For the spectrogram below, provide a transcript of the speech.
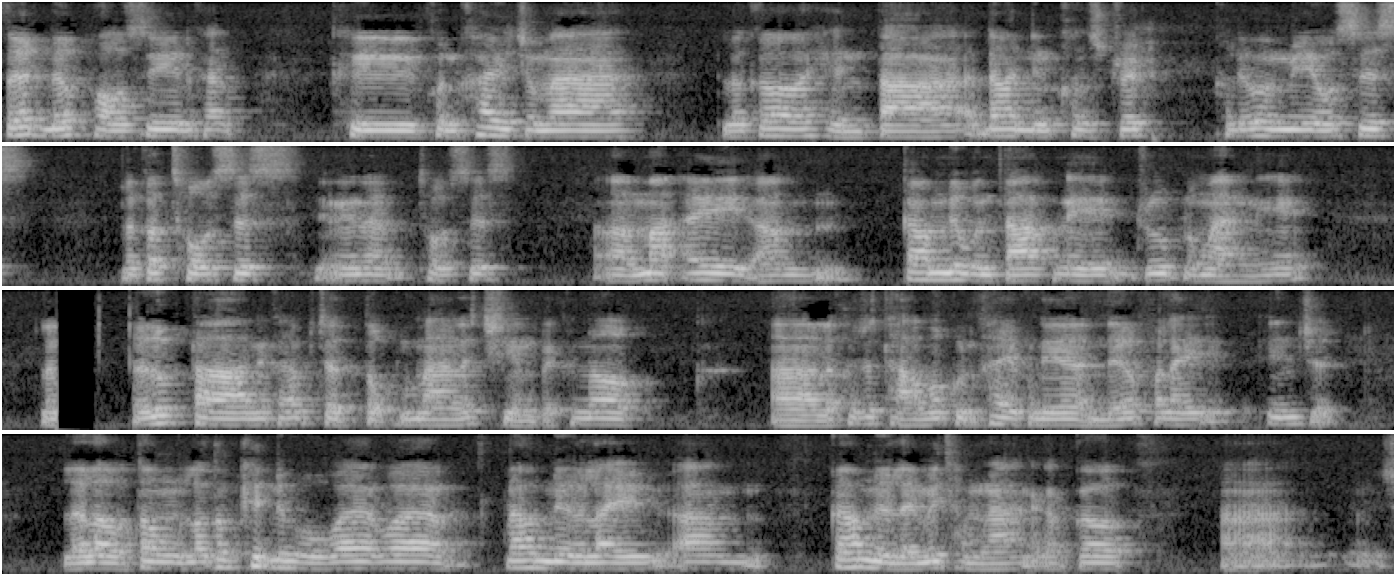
third nerve palsy นะครับ คือคนไข้จะมา แล้วก็เห็นตาด้านหนึ่ง constrict เขาเรียกว่า meiosis แล้วก็ ptosis อย่างนี้นะ ptosis อ่ามาไอ้กล้ามเนื้อบนตาในรูปลงมาอย่างนี้ แล้วแล้วลูกตานะครับจะตกลงมาแล้วเฉียงไปข้างนอก แล้วเขาจะถามว่าคนไข้คนนี้เนื้ออะไร injured แล้วเราต้องเราต้องคิดในหัวว่าว่ากล้ามเนื้ออะไรอ่ากล้ามเนื้ออะไรไม่ทำงานนะครับก็อ่าส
